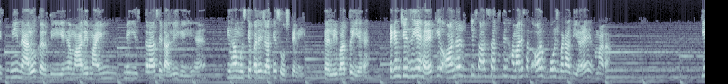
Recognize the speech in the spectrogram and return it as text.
इतनी नैरो कर दी है हमारे माइंड में इस तरह से डाली गई है कि हम उसके परे जाके सोचते नहीं। पहली बात तो ये है। सेकेंड चीज़ ये है कि ऑनर के साथ साथ फिर हमारे साथ और बोझ बढ़ा दिया है हमारा। कि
